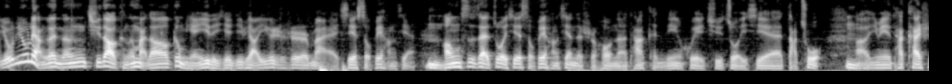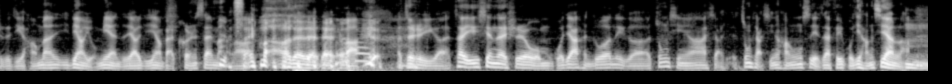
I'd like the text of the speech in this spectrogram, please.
有有两个能渠道，可能买到更便宜的一些机票，一个就是买一些首飞航线。嗯，航空公司在做一些首飞航线的时候呢，他肯定会去做一些大促啊，因为他开始的几个航班一定要有面子，要一定要把客人塞满了，塞满啊，对对对，是吧？啊，这是一个。再一个，现在是我们国家很多那个中型啊、小中小型航空公司也在飞。国际航线了，嗯，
